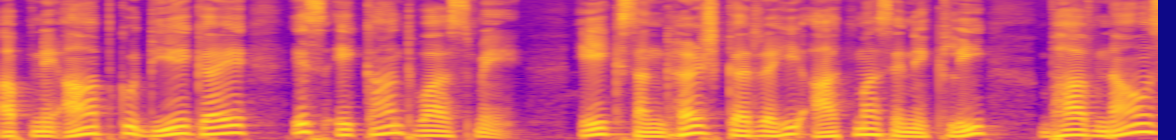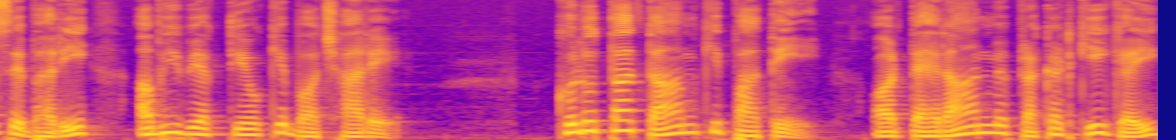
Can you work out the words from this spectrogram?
अपने आप को दिए गए इस एकांतवास में एक संघर्ष कर रही आत्मा से निकली, भावनाओं से भरी अभिव्यक्तियों के बौछारे। कुलुता ताम की पाती और तेहरान में प्रकट की गई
